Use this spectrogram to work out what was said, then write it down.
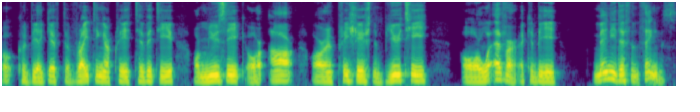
It could be a gift of writing or creativity or music or art or an appreciation of beauty or whatever. It could be many different things.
